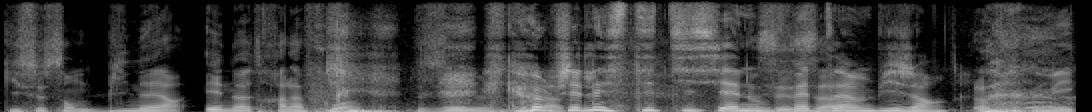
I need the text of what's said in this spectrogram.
qui se sentent binaires et neutres à la fois. Comme voilà. chez l'esthéticienne, vous faites ça. un bigenre. Mais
